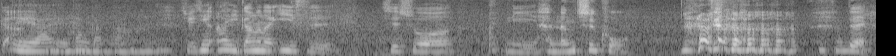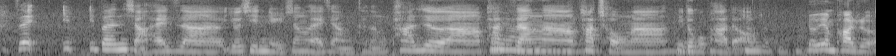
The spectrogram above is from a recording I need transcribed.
教。会啊，会当甲教。嘿雪清阿姨刚刚的意思是说，你很能吃苦。对，在一一般小孩子啊，尤其女生来讲，可能怕热啊、怕脏啊、怕虫啊，你都不怕的哦。有点怕热，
